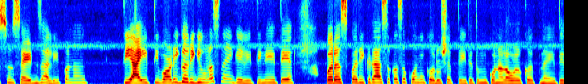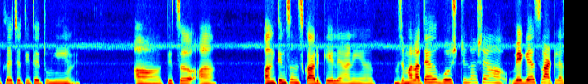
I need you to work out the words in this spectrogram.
सुसाईड झाली पण अ, ती आई ती बॉडी घरी घेऊनच नाही गेली तिने ते परस्पर इकडे असं कसं कोणी करू शकते इथे तुम्ही कोणाला ओळखत नाही तिथल्याच्या तिथे तुम्ही तिचं अंतिम संस्कार केले आणि म्हणजे मला त्या गोष्टी ना अशा वेगळ्याच वाटल्या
